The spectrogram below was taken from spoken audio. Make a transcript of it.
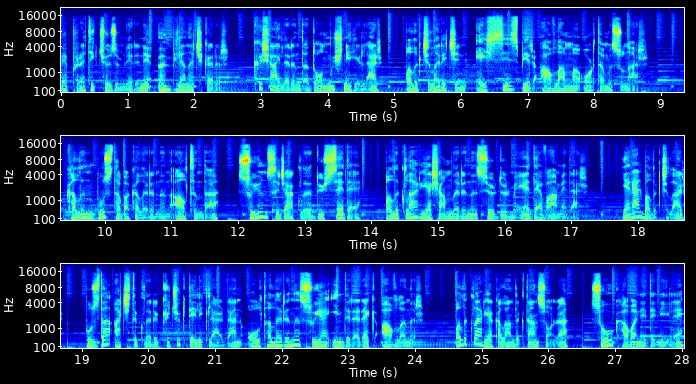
ve pratik çözümlerini ön plana çıkarır. Kış aylarında donmuş nehirler balıkçılar için eşsiz bir avlanma ortamı sunar. Kalın buz tabakalarının altında suyun sıcaklığı düşse de balıklar yaşamlarını sürdürmeye devam eder. Yerel balıkçılar buzda açtıkları küçük deliklerden oltalarını suya indirerek avlanır. Balıklar yakalandıktan sonra soğuk hava nedeniyle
